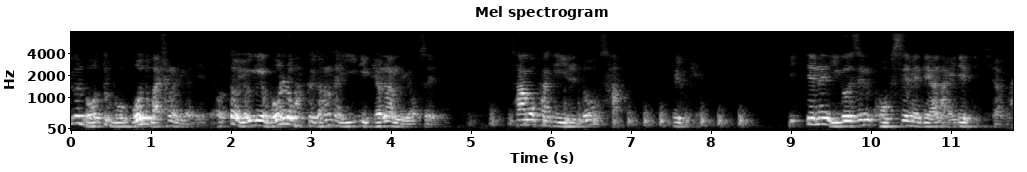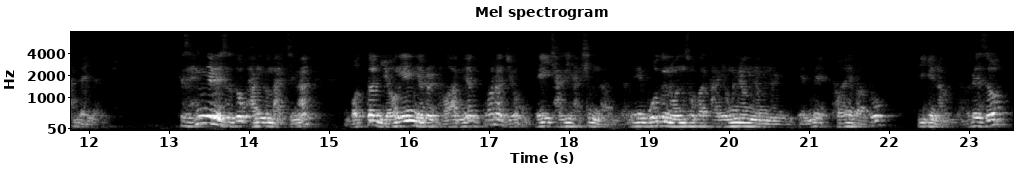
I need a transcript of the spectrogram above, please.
이건 뭐도 뭐, 뭐도 마찬가지가 돼야 돼. 어떤 여기가 뭘로 바뀌어도 항상 1이 변함이 없어야 돼. 4 곱하기 1도 4. 이렇게. 이때는 이것은 곱셈에 대한 아이덴티티라고 한다. 그래서 행렬에서도 방금 봤지만 어떤 영행렬을 더하면 뻔하죠. A 자기 자신 나옵니다. 이 모든 원소가 다 0000이기 때문에 더해봐도 이게 나온다. 그래서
